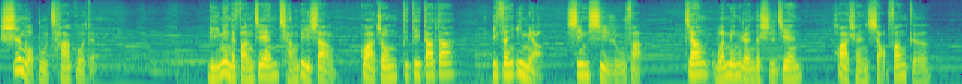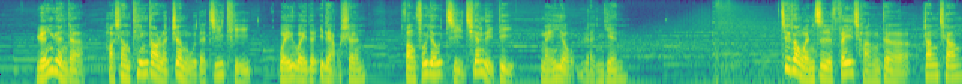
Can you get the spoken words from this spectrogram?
湿抹布擦过的。里面的房间墙壁上挂钟滴滴答答，一分一秒心细如发，将文明人的时间画成小方格。远远的，好像听到了正午的鸡啼，微微的一两声，仿佛有几千里地没有人烟。这段文字非常的张腔，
